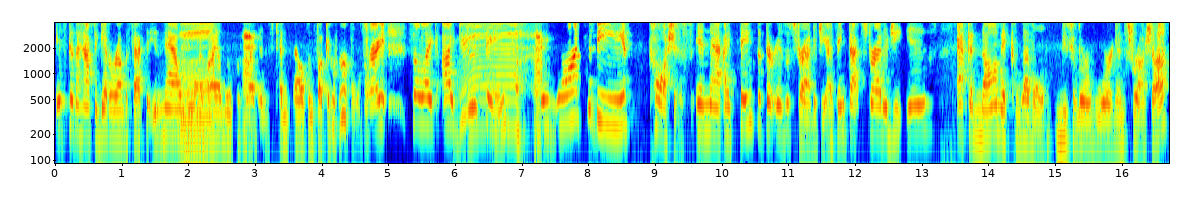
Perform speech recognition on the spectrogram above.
it's going to have to get around the fact that now you want to buy a loaf of bread and it's ten thousand fucking rubles, right? So like, I do think uh-huh. they want to be cautious in that I think that there is a strategy. I think that strategy is economic level nuclear war against Russia.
